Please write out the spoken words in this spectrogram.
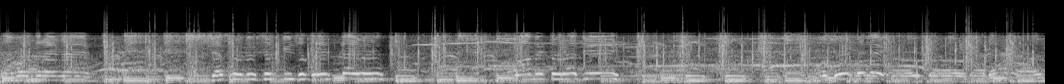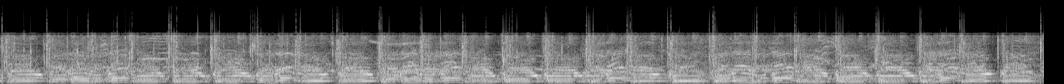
Samozrejme, ďakujeme všetkým, čo tleskajú. Máme to radi. Odvojkové. Položky pracovník, tovární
